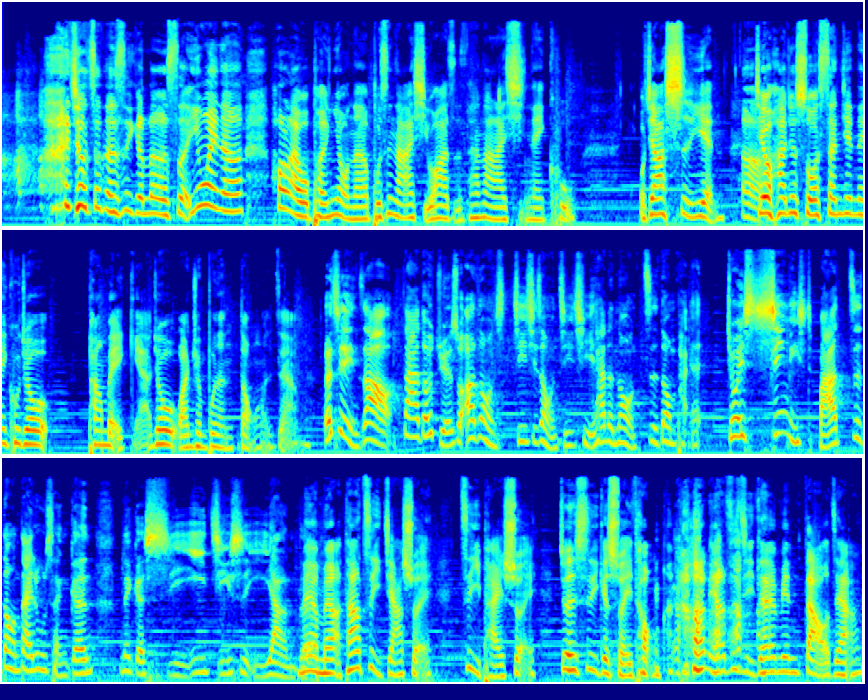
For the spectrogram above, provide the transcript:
就真的是一个垃圾。因为呢，后来我朋友呢不是拿来洗袜子，他拿来洗内裤，我叫他试验，结果他就说三件内裤就胖没给啊，就完全不能动了这样。而且你知道，大家都觉得说啊，这种机器，这种机器，它的那种自动排。就会心里把它自动带入成跟那个洗衣机是一样的。没有没有，它要自己加水，自己排水，就是一个水桶，然后你要自己在那边倒，这样。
